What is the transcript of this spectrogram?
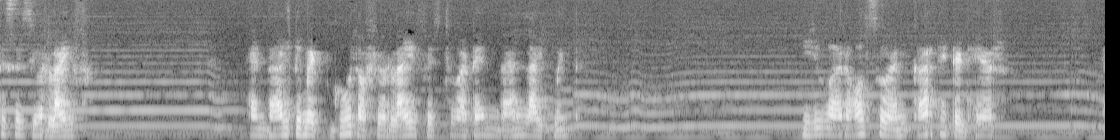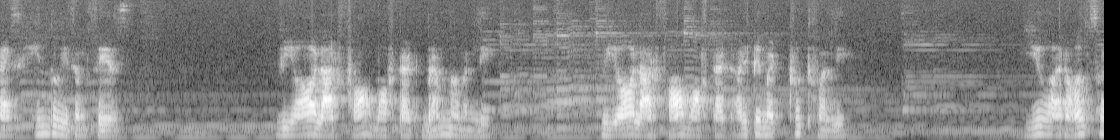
This is your life, and the ultimate goal of your life is to attain the enlightenment. You are also incarnated here, as Hinduism says. We all are form of that Brahma only. We all are form of that ultimate truth only. You are also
